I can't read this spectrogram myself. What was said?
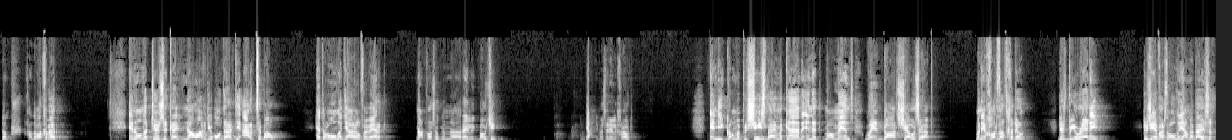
dan gaat er wat gebeuren. En ondertussen kreeg Noach die opdracht die ark te bouwen. Het er honderd jaar over werk. Nou, het was ook een uh, redelijk bootje. Ja, die was redelijk groot. En die komen precies bij elkaar in het moment when God shows up. Wanneer God wat gaat doen. Dus be ready. Dus hij was er honderd jaar mee bezig.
